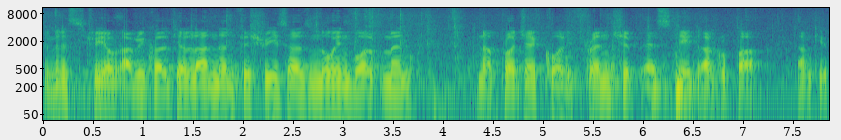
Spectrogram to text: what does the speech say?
the Ministry of Agriculture, Land and Fisheries has no involvement in a project called the Friendship Estate Agro Park. Thank you.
